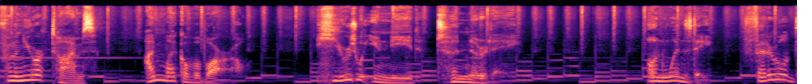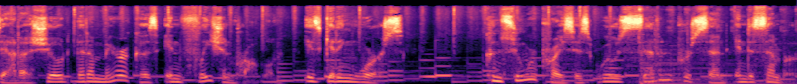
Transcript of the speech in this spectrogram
From the New York Times, I'm Michael Barbaro. Here's what you need to know today. On Wednesday, federal data showed that America's inflation problem is getting worse. Consumer prices rose 7% in December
